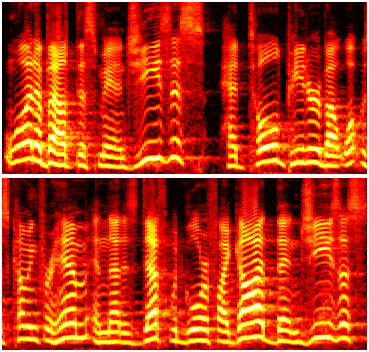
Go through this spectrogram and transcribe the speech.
what about this man? Jesus had told Peter about what was coming for him and that his death would glorify God. Then Jesus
